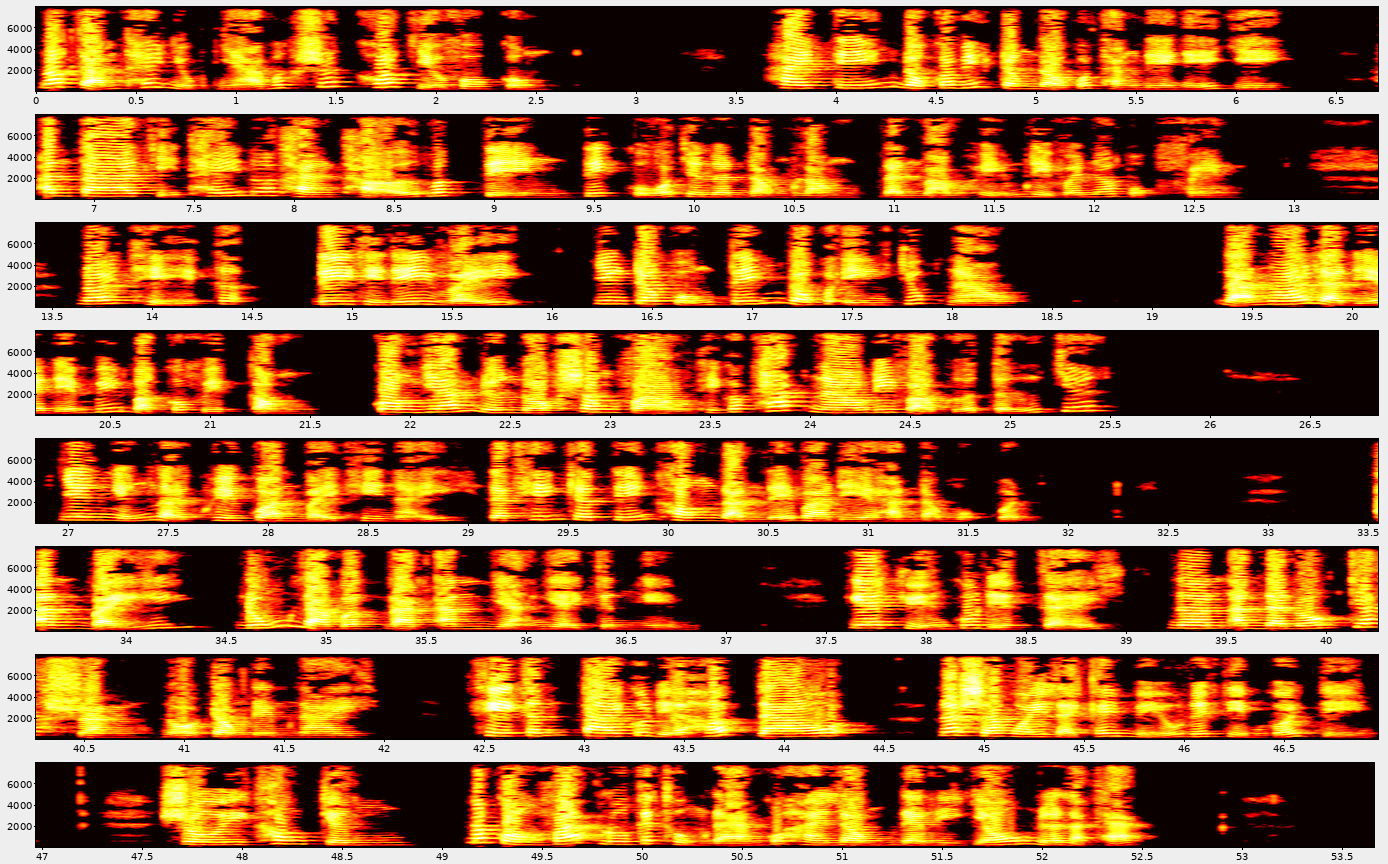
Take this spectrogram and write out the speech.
nó cảm thấy nhục nhã bức sức khó chịu vô cùng. Hai tiếng đâu có biết trong đầu của thằng địa nghĩ gì. Anh ta chỉ thấy nó than thở, mất tiền, tiếc của cho nên động lòng, đành mạo hiểm đi với nó một phen. Nói thiệt, đi thì đi vậy, nhưng trong bụng tiếng đâu có yên chút nào. Đã nói là địa điểm bí mật của việc cộng, còn dám đường đột xông vào thì có khác nào đi vào cửa tử chứ. Nhưng những lời khuyên của anh Bảy khi nãy đã khiến cho Tiến không đành để bà địa hành động một mình. Anh Bảy đúng là bậc đàn anh dạng dày kinh nghiệm. Nghe chuyện của Địa kể, nên anh đã đoán chắc rằng nội trong đêm nay, khi cánh tay của Địa hớp đau, nó sẽ quay lại cái miễu để tìm gói tiền. Rồi không chừng, nó còn vác luôn cái thùng đạn của hai lông đem đi giấu nữa là khác.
